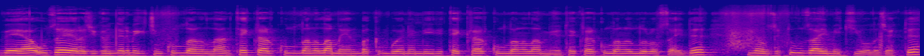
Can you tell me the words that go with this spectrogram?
veya uzay aracı göndermek için kullanılan, tekrar kullanılamayan, bakın bu önemliydi, tekrar kullanılamıyor. Tekrar kullanılır olsaydı ne olacaktı? Uzay mekiği olacaktı.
